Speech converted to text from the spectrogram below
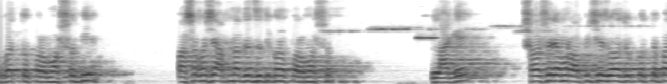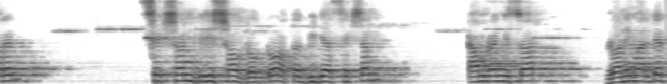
উপাত্ত, পরামর্শ দিয়ে। পাশাপাশি আপনাদের যদি কোনো পরামর্শ লাগে, সরাসরি আমার অফিসে যোগাযোগ করতে পারেন। সেকশন ব্রিজ সংলগ্ন, অর্থাৎ BDR section, Kamrangishwar, Roni market,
